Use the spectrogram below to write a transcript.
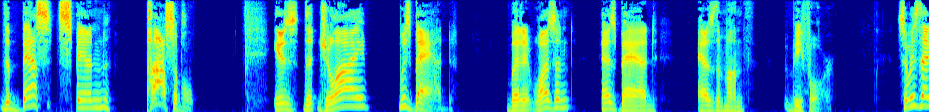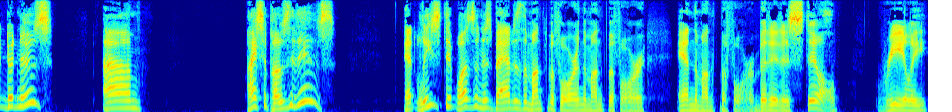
the best spin possible is that July was bad, but it wasn't as bad as the month before. So is that good news? Um, I suppose it is. At least it wasn't as bad as the month before and the month before and the month before, but it is still really,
